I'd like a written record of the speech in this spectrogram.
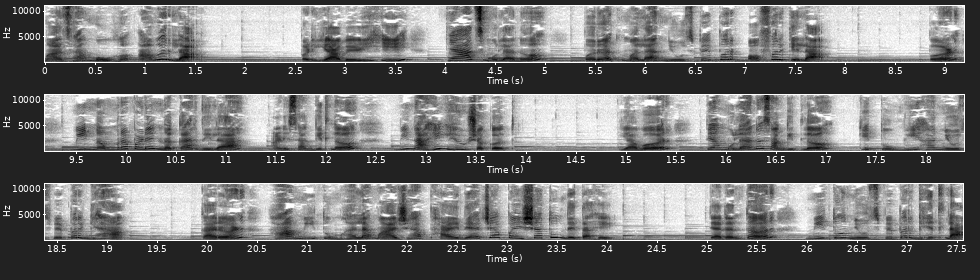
माझा मोह आवरला. पण यावेळीही त्याच मुलानं परत मला न्यूजपेपर ऑफर केला. पण मी नम्रपणे नकार दिला आणि सांगितलं मी नाही घेऊ शकत. यावर त्या मुलानं सांगितलं की तुम्ही हा न्यूजपेपर घ्या. कारण हा मी तुम्हाला माझ्या फायद्याच्या पैशातून देत आहे. त्यानंतर मी तो न्यूजपेपर घेतला.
